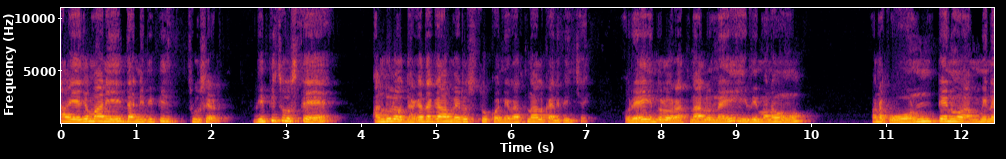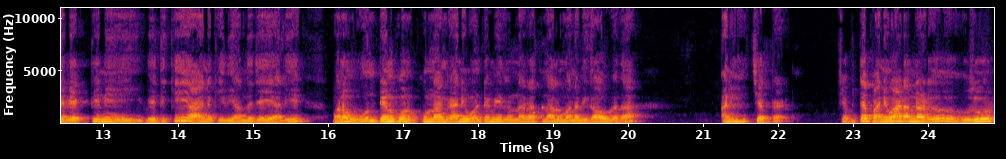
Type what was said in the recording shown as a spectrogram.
ఆ యజమాని దాన్ని విప్పి చూశాడు. విప్పి చూస్తే అందులో దగదగా మెరుస్తూ కొన్ని రత్నాలు కనిపించాయి. ఒరే ఇందులో రత్నాలు ఉన్నాయి ఇవి మనం మనకు ఒంటెను అమ్మిన వ్యక్తిని వెతికి ఆయనకి ఇది అందజేయాలి. మనం ఒంటెను కొనుక్కున్నాం కానీ ఒంటె మీద ఉన్న రత్నాలు మనవి కావు కదా అని చెప్పాడు. చెప్తే పనివాడు అన్నాడు హుజూర్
